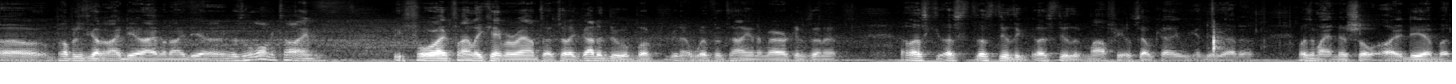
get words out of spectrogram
uh, publisher's got an idea, I have an idea. And it was a long time before I finally came around to. I said I got to do a book, you know, with Italian Americans in it. Let's let's let's do the let's do the mafia. It's okay, we can do that. Uh, it wasn't my initial idea, but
